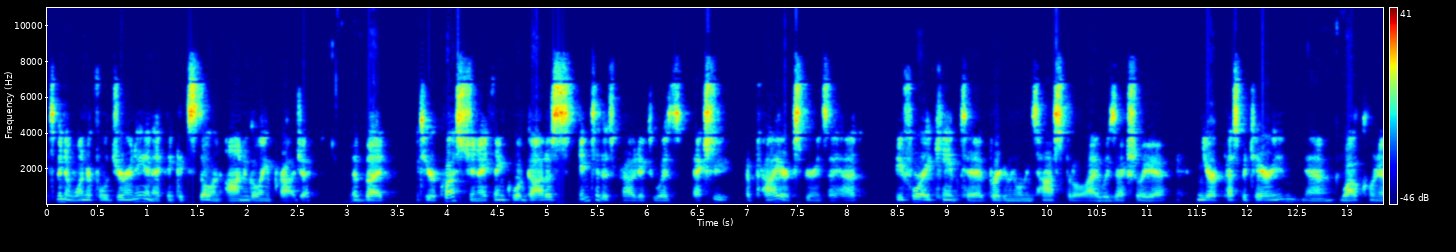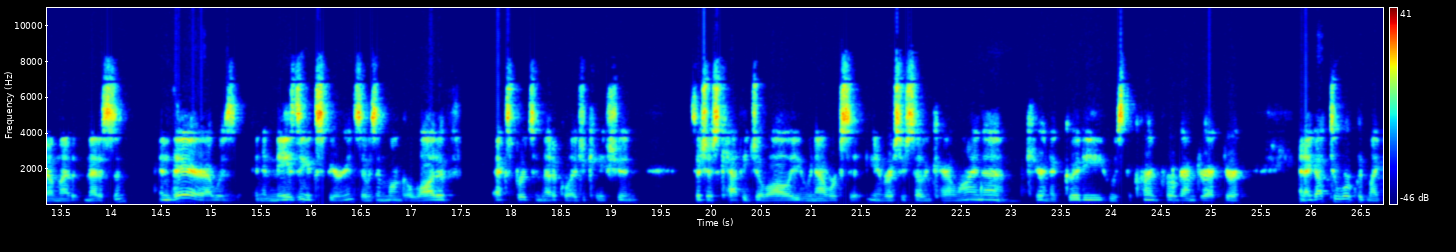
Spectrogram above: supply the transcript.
It's been a wonderful journey, and I think it's still an ongoing project. But to your question, I think what got us into this project was actually a prior experience I had. Before I came to Brigham and Women's Hospital, I was actually a New York Presbyterian, um, Weill Cornell Medicine. And there, I was an amazing experience. I was among a lot of experts in medical education, such as Kathy Jalali, who now works at University of Southern Carolina, mm-hmm. Kieran Goody, who is the current program director. And I got to work with my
